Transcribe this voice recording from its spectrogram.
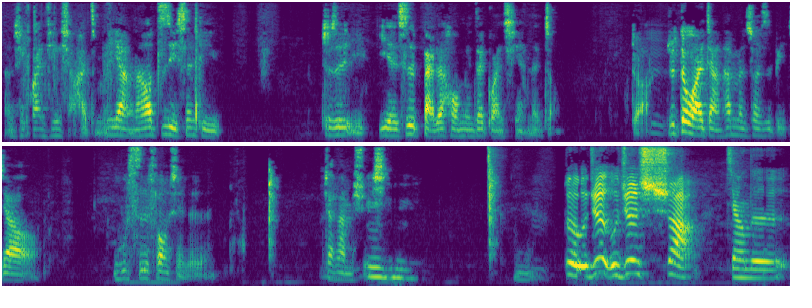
然后去关心小孩怎么样，然后自己身体就是也是摆在后面在关心的那种，对吧？就对我来讲，他们算是比较无私奉献的人，向他们学习。嗯，对，我觉得我觉得 Sha 讲的。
